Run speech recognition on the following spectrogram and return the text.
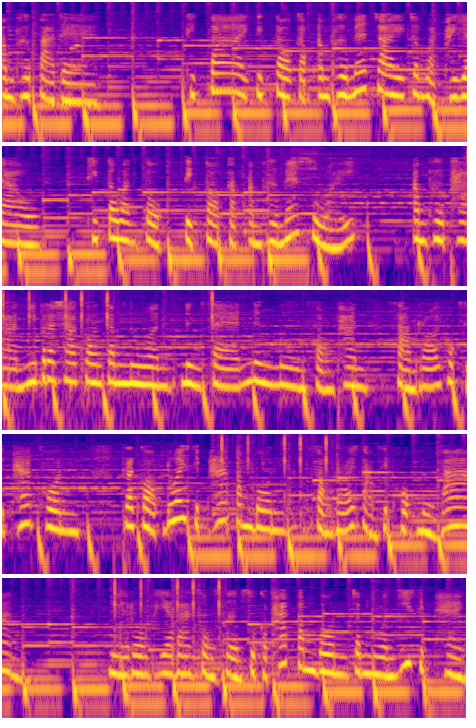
อำเภอป่าแดดทิศใต้ติดต่อกับอำเภอแม่ใจจังหวัดพะเยา ทิศตะวันตกติดต่อกับอำเภอแม่สวยอำเภอพานมีประชากรจำนวน 112,365 คน ประกอบด้วย 15 ตำบล 236 หมู่บ้าน มีโรงพยาบาลส่งเสริมสุขภาพตำบลจำนวน 20 แห่ง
